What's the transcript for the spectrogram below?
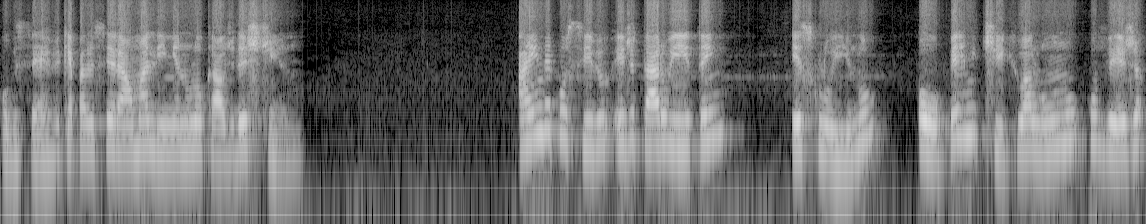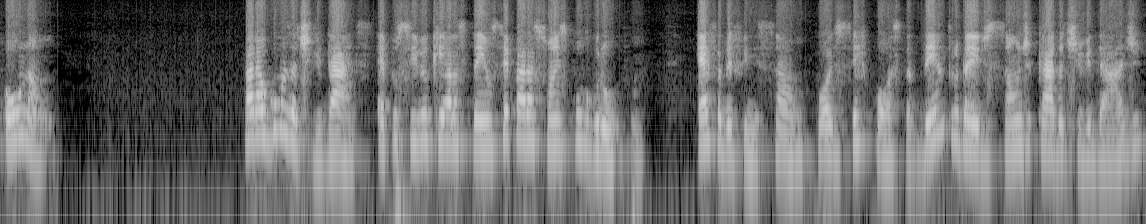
Observe que aparecerá uma linha no local de destino. Ainda é possível editar o item, excluí-lo ou permitir que o aluno o veja ou não. Para algumas atividades, é possível que elas tenham separações por grupo. Essa definição pode ser posta dentro da edição de cada atividade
